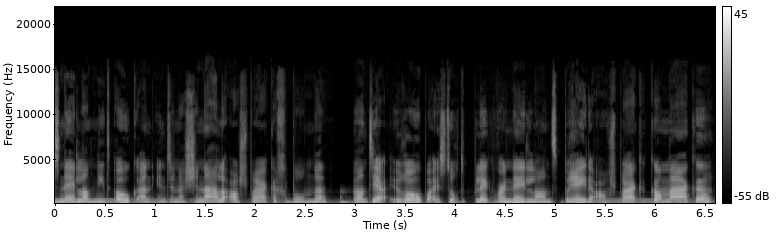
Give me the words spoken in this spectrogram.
Is Nederland niet ook aan internationale afspraken gebonden? Want ja, Europa is toch de plek waar Nederland brede afspraken kan maken.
